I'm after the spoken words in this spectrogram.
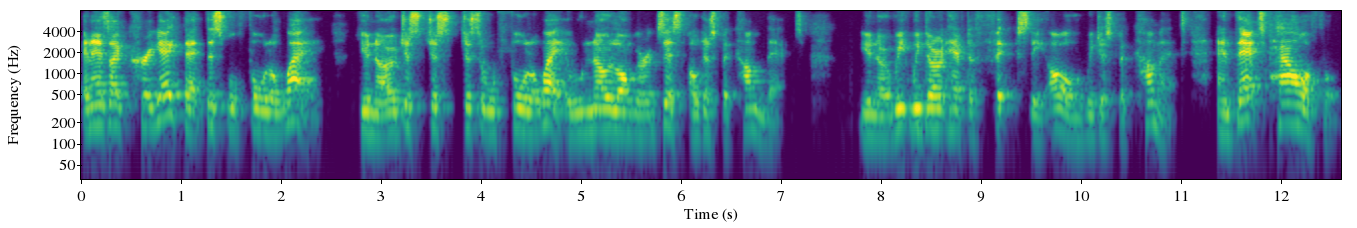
And as I create that, this will fall away. You know, just just just it will fall away. It will no longer exist. I'll just become that. You know, we, we don't have to fix the old, we just become it. And that's powerful.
